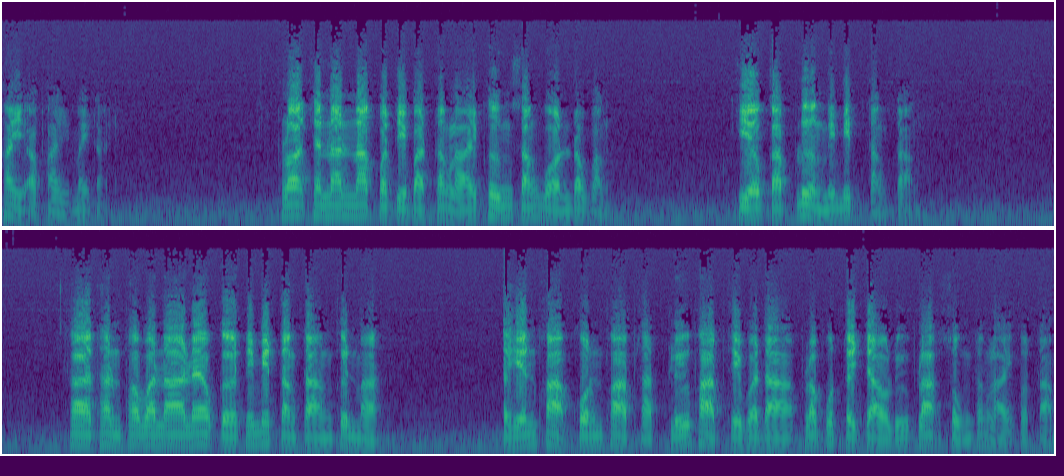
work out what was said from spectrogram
ให้อภัยไม่ได้ เพราะฉะนั้นนักปฏิบัติทั้งหลายพึงสังวรระวัง เกี่ยวกับเรื่องนิมิตต่างๆ ถ้าท่านภาวนาแล้วเกิดนิมิตต่างๆขึ้นมา จะเห็นภาพคนภาพสัตว์ หรือภาพเทวดาพระพุทธเจ้าหรือพระสงฆ์ทั้งหลายก็ตาม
